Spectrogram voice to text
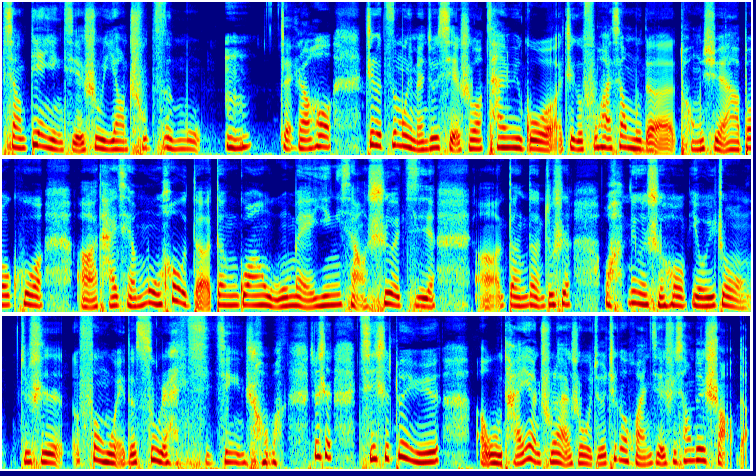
像电影结束一样出字幕。嗯，对，然后这个字幕里面就写说，参与过这个孵化项目的同学啊，包括呃台前幕后的灯光、舞美、音响设计，呃等等，就是哇，那个时候有一种就是氛围的肃然起敬，你知道吗？就是其实对于呃舞台演出来说，我觉得这个环节是相对少的。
